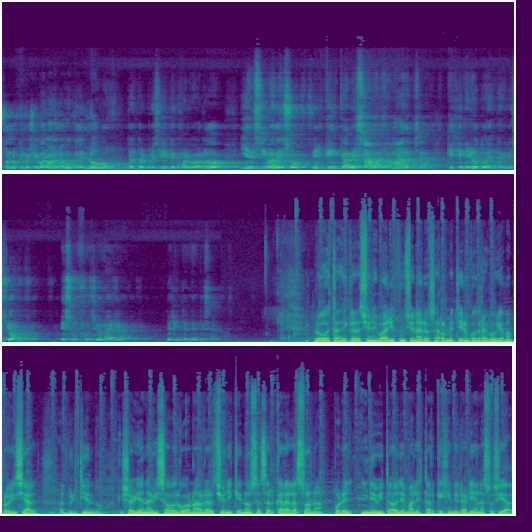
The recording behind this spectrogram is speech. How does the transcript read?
son los que lo llevaron a la boca del lobo, tanto el presidente como el gobernador, y encima de eso, el que encabezaba la marcha que generó toda esta agresión es un funcionario del intendente Sánchez. Luego de estas declaraciones, varios funcionarios se arremetieron contra el gobierno provincial, advirtiendo que ya habían avisado al gobernador Arcioni que no se acercara a la zona por el inevitable malestar que generaría en la sociedad.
